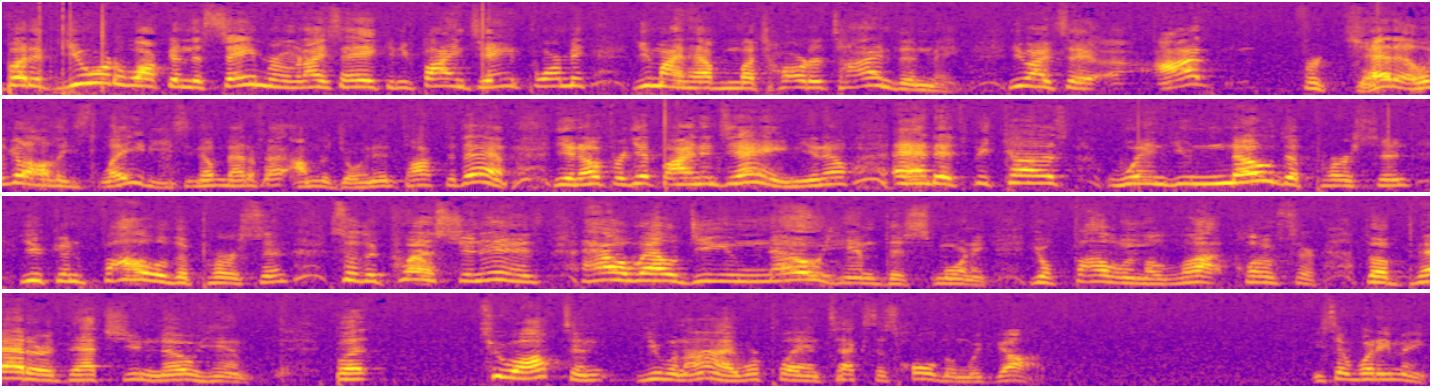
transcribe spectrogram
But if you were to walk in the same room and I say, hey, can you find Jane for me? You might have a much harder time than me. You might say, uh, I, forget it. Look at all these ladies. You know, matter of fact, I'm going to join in and talk to them. You know, forget finding Jane, you know. And it's because when you know the person, you can follow the person. So the question is, how well do you know him this morning? You'll follow him a lot closer the better that you know him. But too often, you and I, we're playing Texas Hold'em with God. You said, what do you mean?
